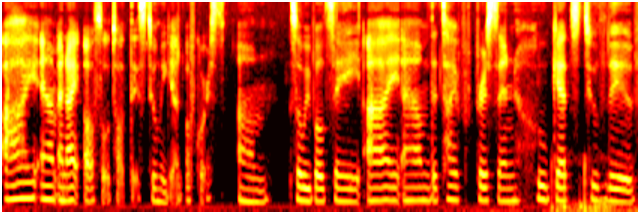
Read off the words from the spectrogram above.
I am, and I also taught this to Miguel, of course. Um, so we both say, I am the type of person who gets to live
